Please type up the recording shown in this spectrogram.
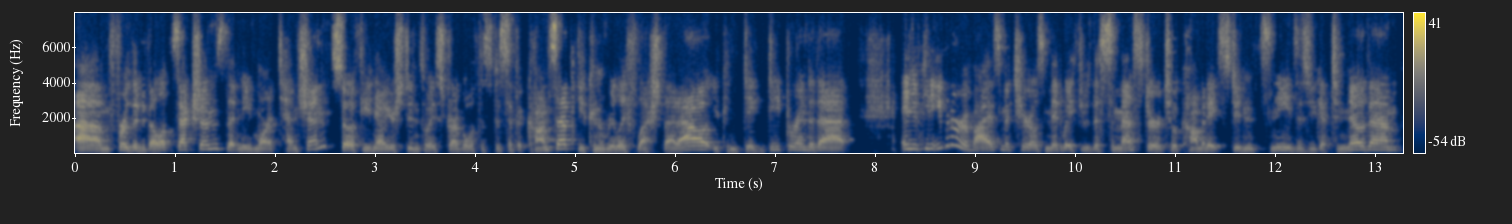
um, further develop sections that need more attention. So so if you know your students always struggle with a specific concept, you can really flesh that out. You can dig deeper into that. And you can even revise materials midway through the semester to accommodate students' needs as you get to know them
